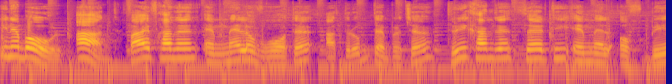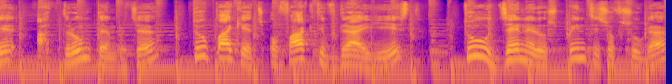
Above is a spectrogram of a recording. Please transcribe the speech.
In a bowl, add 500 ml of water at room temperature, 330 ml of beer at room temperature, 2 packets of active dry yeast, 2 generous pinches of sugar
